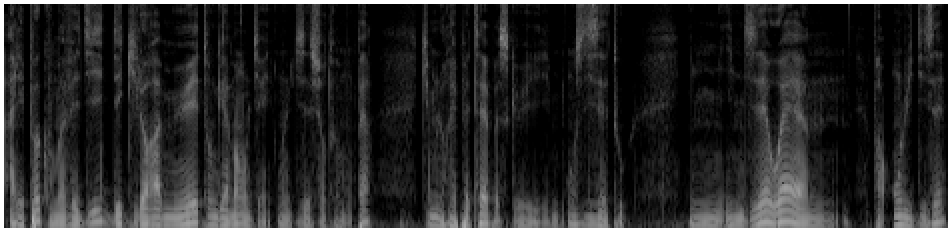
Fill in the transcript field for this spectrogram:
à l'époque, on m'avait dit dès qu'il aura mué ton gamin, on le, disait, on le disait surtout à mon père, qui me le répétait parce qu'on se disait tout. Il, me disait, ouais, euh, enfin, on lui disait,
